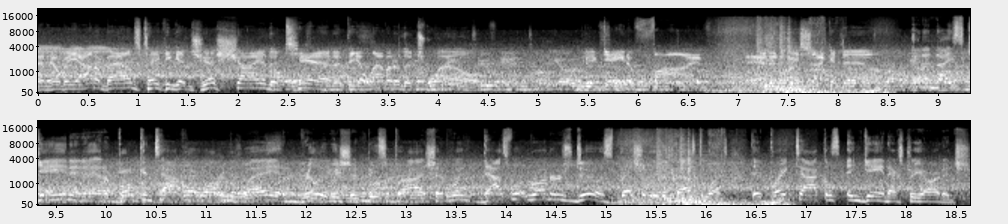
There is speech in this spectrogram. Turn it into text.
And he'll be out of bounds, taking it just shy of the 10 at the 11 or the 12. It'll be a gain of five, and it'll be second down. And a nice gain and a broken tackle along the way, and really we shouldn't be surprised, should we? That's what runners do, especially the best ones. They break tackles and gain extra yardage.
